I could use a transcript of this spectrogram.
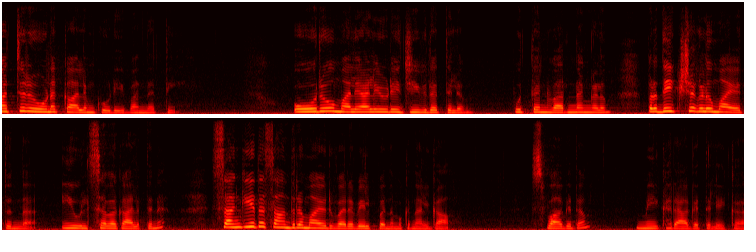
മറ്റൊരു ഓണക്കാലം കൂടി വന്നെത്തി. ഓരോ മലയാളിയുടെ ജീവിതത്തിലും പുത്തൻ വർണങ്ങളും പ്രതീക്ഷകളുമായി എത്തുന്ന ഈ ഉത്സവകാലത്തിന് സംഗീത സാന്ദ്രമായൊരു വരവേൽപ്പ് നമുക്ക് നൽകാം. സ്വാഗതം മേഘരാഗത്തിലേക്ക്.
